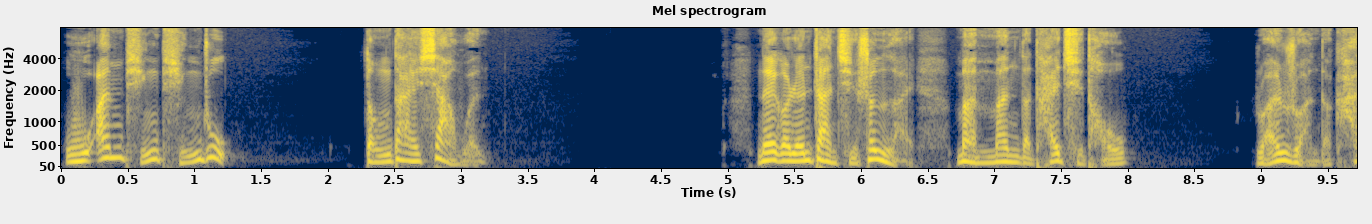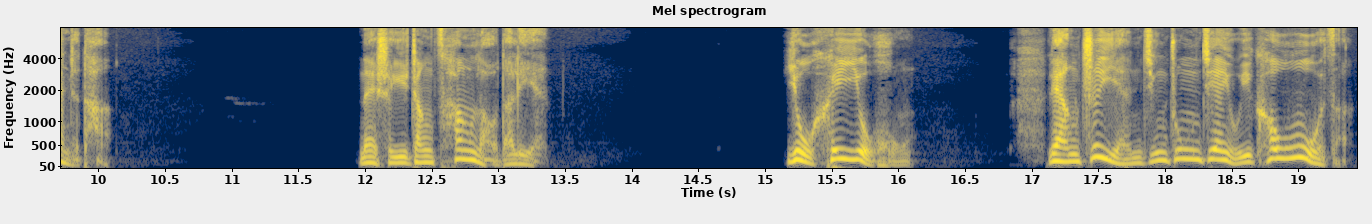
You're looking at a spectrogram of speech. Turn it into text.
武安平停住，等待下文。那个人站起身来，慢慢的抬起头，软软的看着他。那是一张苍老的脸，又黑又红，两只眼睛中间有一颗痦子，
